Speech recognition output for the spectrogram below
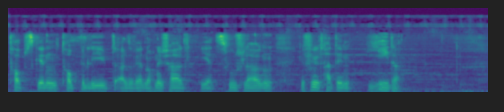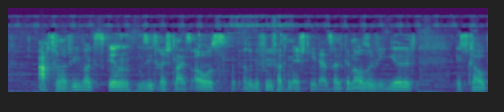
Top Skin, top beliebt. Also wer noch nicht hat, jetzt zuschlagen. Gefühlt hat den jeder. 800 V-Bucks Skin, sieht recht nice aus. Also gefühlt hat den echt jeder. Ist halt genauso wie Guild. Ich glaube,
